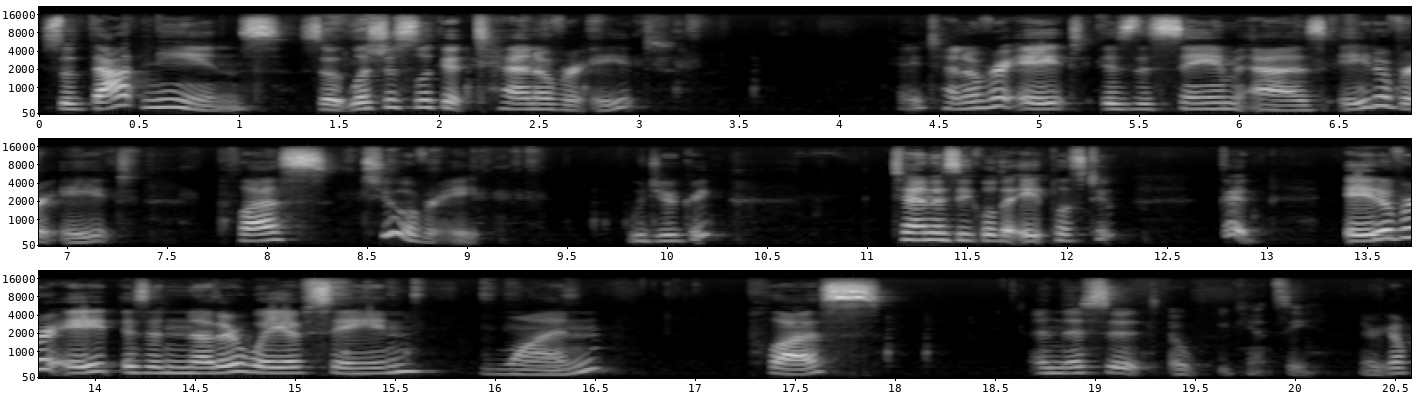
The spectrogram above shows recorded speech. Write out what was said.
so that means, so let's just look at 10 over 8. Okay, 10 over 8 is the same as 8 over 8 plus 2 over 8. Would you agree? 10 is equal to 8 plus 2? Good. 8 over 8 is another way of saying 1 plus, and this is, oh, you can't see. There we go.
